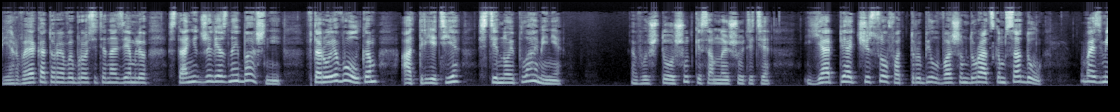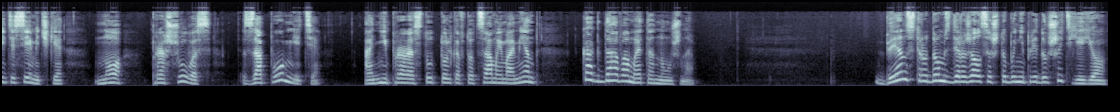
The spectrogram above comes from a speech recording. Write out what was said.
Первое, которое вы бросите на землю, станет железной башней, второе — волком, а третье — стеной пламени. Вы что, шутки со мной шутите? Я пять часов оттрубил в вашем дурацком саду. Возьмите семечки, но, прошу вас, запомните, они прорастут только в тот самый момент, когда вам это нужно». Бен с трудом сдержался, чтобы не придушить ее.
